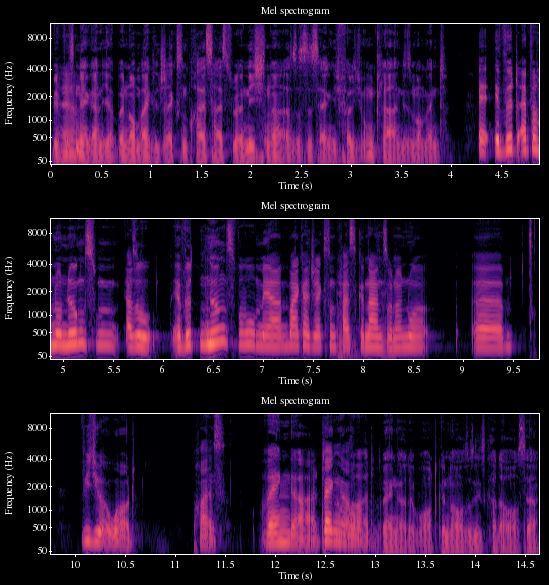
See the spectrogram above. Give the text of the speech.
Wir ja. wissen ja gar nicht, ob er noch Michael Jackson Preis heißt oder nicht. Ne? Also es ist ja eigentlich völlig unklar in diesem Moment. Er, er wird einfach nur nirgendwo, also er wird nirgendwo mehr Michael Jackson Preis genannt, sondern nur äh, Video Award Preis. Vanguard, Vanguard Award. Vanguard Award, genau, so sieht es gerade aus, ja.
